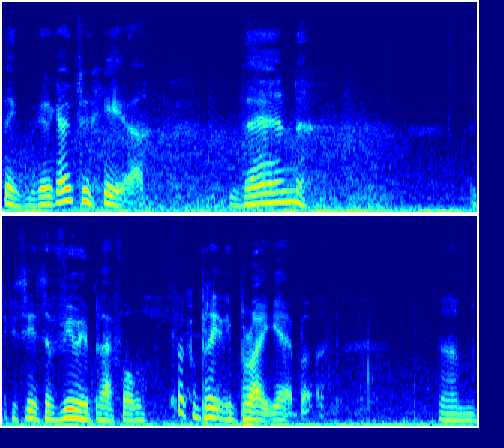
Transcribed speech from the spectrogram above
thing. We're going to go to here. Then, as you can see, it's a viewing platform. It's not completely bright yet, but um,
